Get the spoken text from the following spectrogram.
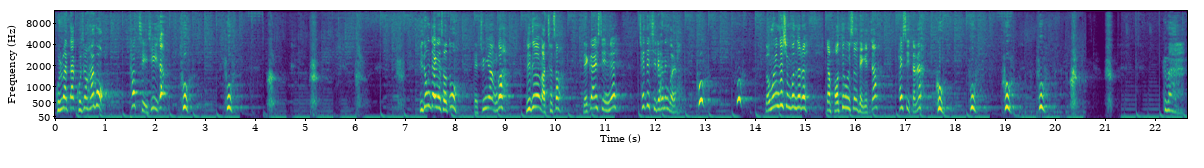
골반 딱 고정하고 터치 시작 후 후. 이 동작에서도 네, 중요한 거 리듬에 맞춰서 내가 할 수 있는 최대치를 하는 거예요 후, 후. 너무 힘드신 분들은 그냥 버티고 있어도 되겠죠? 할 수 있다면 후, 후, 후, 후, 후. 그만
